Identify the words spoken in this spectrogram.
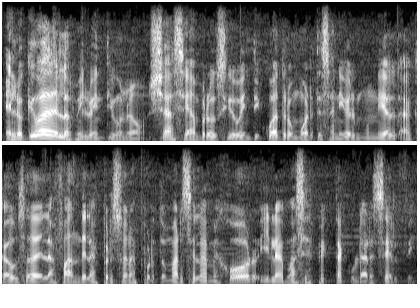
en lo que va del 2021 ya se han producido 24 muertes a nivel mundial a causa del afán de las personas por tomarse la mejor y la más espectacular selfie.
